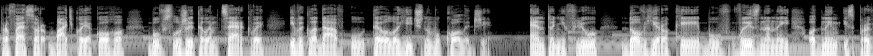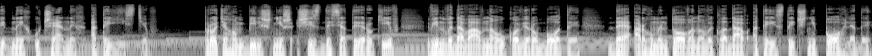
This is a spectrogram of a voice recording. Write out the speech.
професор, батько якого був служителем церкви і викладав у теологічному коледжі. Ентоні Флю довгі роки був визнаний одним із провідних учених атеїстів. Протягом більш ніж 60 років він видавав наукові роботи, де аргументовано викладав атеїстичні погляди,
